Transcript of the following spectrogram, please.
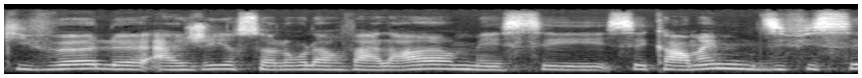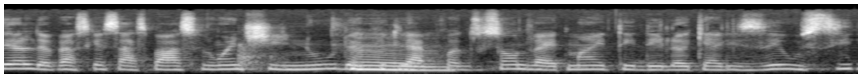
qui veulent agir selon leurs valeurs, mais c'est quand même difficile de, parce que ça se passe loin de chez nous, depuis que la hmm. production de vêtements a été délocalisée aussi.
